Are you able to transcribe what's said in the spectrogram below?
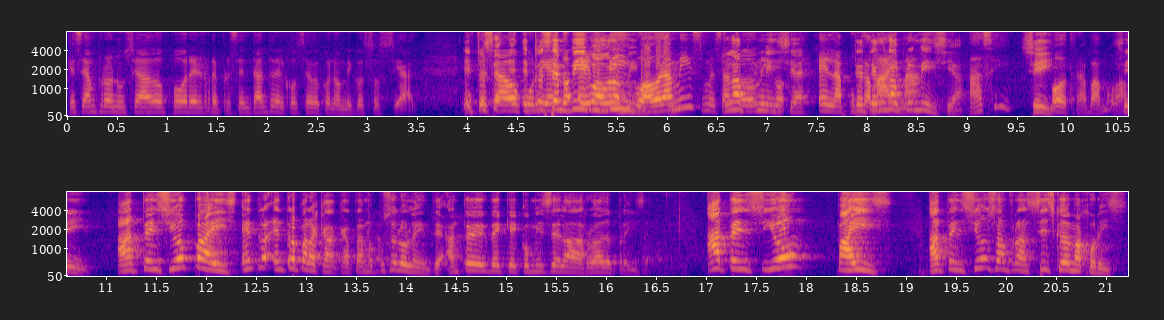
que se han pronunciado por el representante del Consejo Económico Social. Esto, es- está ocurriendo en vivo ahora mismo, ahora mismo en Santo Domingo, en la Te tengo una Pucamaima. primicia. Ah, sí. Sí. Otra, vamos, vamos. Sí. Atención país, entra, entra para acá, Cata, me puse los lentes antes de que comience la rueda de prensa. Atención país, atención San Francisco de Macorís.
